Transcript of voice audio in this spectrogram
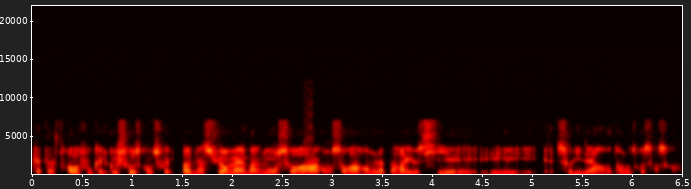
catastrophe ou quelque chose qu'on ne souhaite pas, bien sûr, mais ben nous on saura, on saura rendre l'appareil aussi et, et, être solidaire dans l'autre sens. Quoi.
